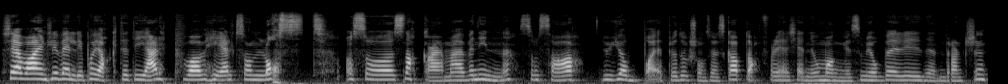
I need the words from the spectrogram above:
Så jeg var egentlig veldig på jakt etter hjelp. Var helt sånn lost. Og så snakka jeg med ei venninne som sa Hun jobba i et produksjonsselskap, da, for jeg kjenner jo mange som jobber i den bransjen.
